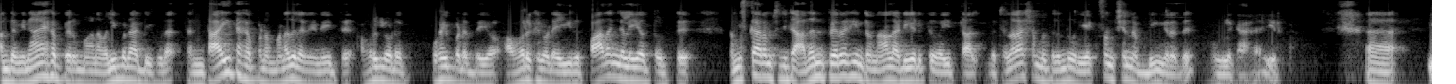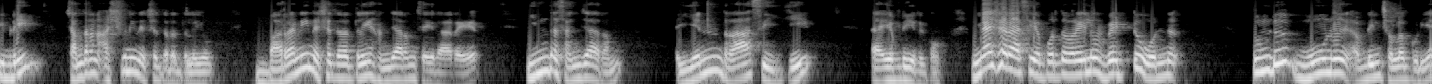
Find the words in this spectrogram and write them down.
அந்த விநாயக பெருமான வழிபடாட்டி கூட தன் தாய் தகப்பனை மனதுல நினைத்து அவர்களோட புகைப்படத்தையோ அவர்களுடைய இரு பாதங்களையோ தொட்டு நமஸ்காரம் செஞ்சுட்டு அதன் பிறகு இன்ற நாள் அடியெடுத்து வைத்தால் இந்த சந்திராசிரமத்திலிருந்து ஒரு எக்ஸம்ஷன் அப்படிங்கிறது உங்களுக்காக இருக்கும். இப்படி சந்திரன் அஸ்வினி நட்சத்திரத்திலையும் பரணி நட்சத்திரத்திலையும் சஞ்சாரம் செய்கிறாரு இந்த சஞ்சாரம் என் ராசிக்கு எப்படி இருக்கும்? மேஷ ராசியை பொறுத்தவரையிலும் வெட்டு ஒன்று துண்டு மூணு அப்படின்னு சொல்லக்கூடிய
